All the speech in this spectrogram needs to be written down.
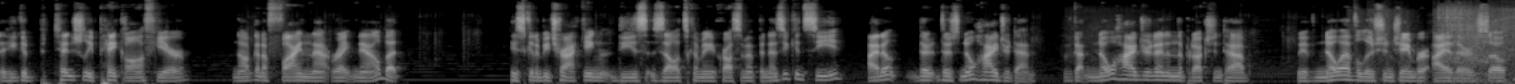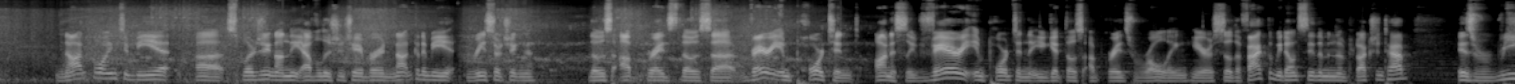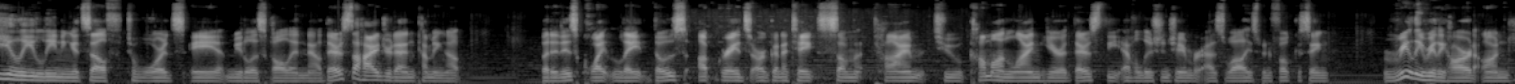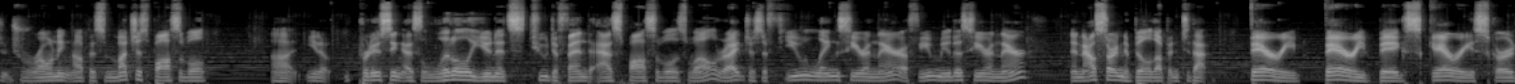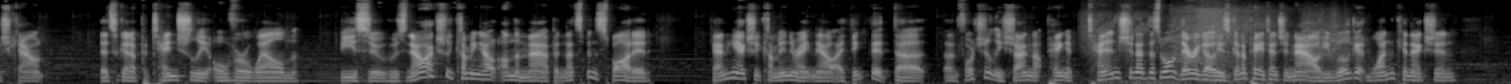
that he could potentially pick off here. Not going to find that right now, but he's going to be tracking these zealots coming across the map. And as you can see, I don't, there, there's no Hydra Den. We've got no Hydra Den in the production tab. We have no evolution chamber either. So not going to be uh, splurging on the evolution chamber. Not going to be researching those upgrades, those uh, very important, honestly, very important that you get those upgrades rolling here. So the fact that we don't see them in the production tab is really leaning itself towards a Mutalisk all-in now. There's the Hydra Den coming up, but it is quite late. Those upgrades are going to take some time to come online here. There's the Evolution Chamber as well. He's been focusing really, really hard on droning up as much as possible uh, you know, producing as little units to defend as possible as well, right? Just a few lings here and there, a few mutas here and there, and now starting to build up into that very, very big, scary Scourge count that's going to potentially overwhelm Bisu, who's now actually coming out on the map, and that's been spotted. Can he actually come in right now? I think that, uh, unfortunately, Shine not paying attention at this moment. There we go. He's going to pay attention now. He will get one connection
